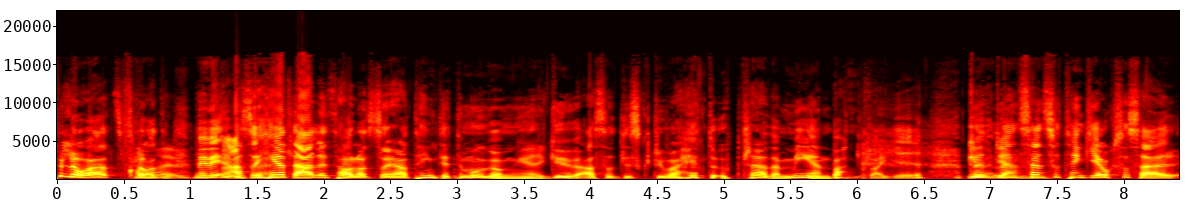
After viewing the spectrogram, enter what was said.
Förlåt, Komma förlåt. ut. Men vi, alltså, helt ärligt talat så har jag tänkt jättemånga gånger, gud, alltså, det skulle vara hett att uppträda med en buttplug i. Men, Gud, ja. men sen så tänker jag också så här,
